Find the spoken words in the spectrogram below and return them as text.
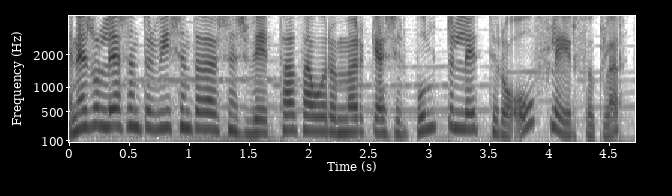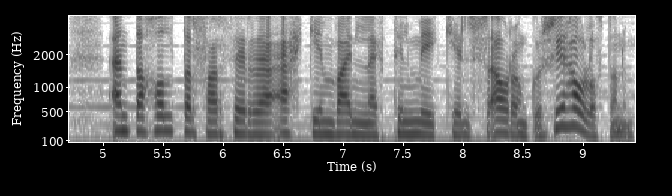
En eins og lesendur vísindavefsins vita þá eru mörgæsir búlduleitir og óflegir fuglar enda holdarfar þeirra ekki vænlegt til mikils árangurs í hálóftunum.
